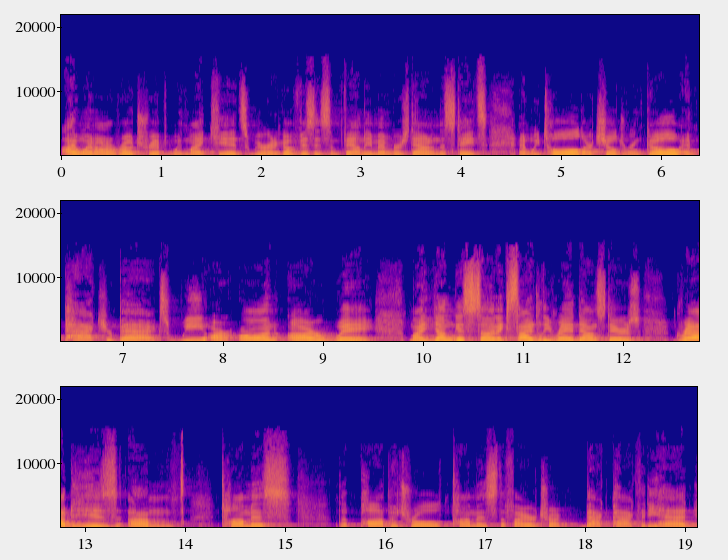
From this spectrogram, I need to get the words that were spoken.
I went on a road trip with my kids. We were going to go visit some family members down in the States, and we told our children, Go and pack your bags. We are on our way. My youngest son excitedly ran downstairs, grabbed his um, Thomas the Paw Patrol Thomas, the fire truck backpack that he had,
